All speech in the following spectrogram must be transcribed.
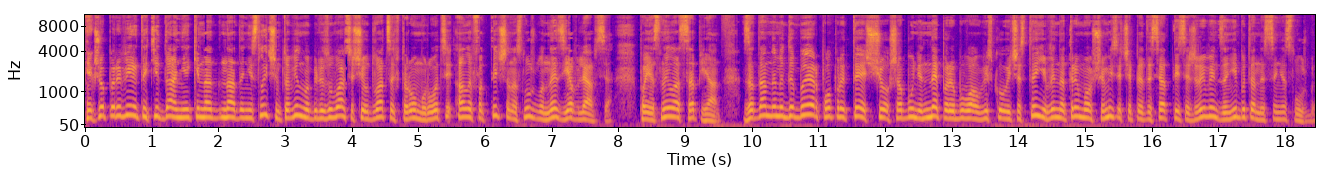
Якщо перевірити ті дані, які надані слідчим, то він мобілізувався ще у 22-му році, але фактично на службу не з'являвся, пояснила Сап'ян. За даними ДБР, попри те, що Шабунін не перебував у військовій частині, він отримував щомісяця 50 тисяч гривень за нібито несення служби.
